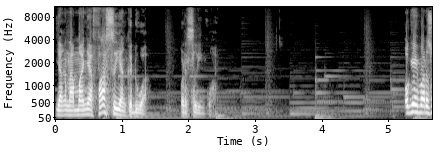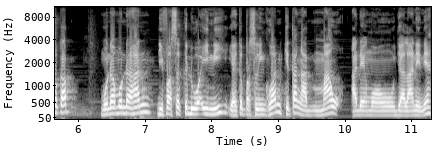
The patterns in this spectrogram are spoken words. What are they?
yang namanya fase yang kedua, perselingkuhan. Oke para sokap, mudah-mudahan di fase kedua ini, yaitu perselingkuhan, kita nggak mau ada yang mau jalanin ya.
